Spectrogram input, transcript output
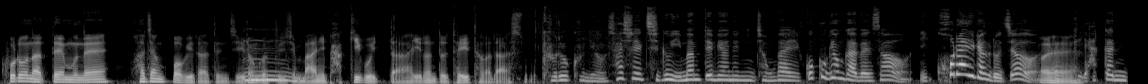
코로나 때문에 화장법이라든지 이런 음. 것들이 지금 많이 바뀌고 있다. 이런 또 데이터가 나왔습니다. 그렇군요. 사실 지금 이맘때면은 정말 꽃구경 가면서 이 코랄이라 그러죠. 네. 그 약간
